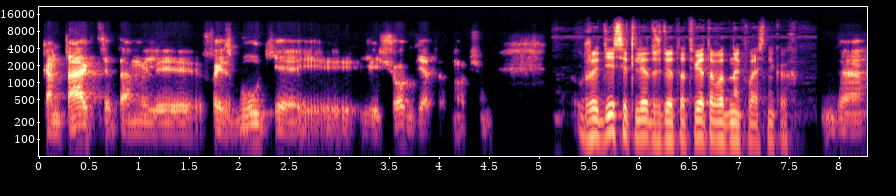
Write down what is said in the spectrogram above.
ВКонтакте там или в Фейсбуке и, или еще где-то, ну, в общем. Уже 10 лет ждет ответа в Одноклассниках. Да.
